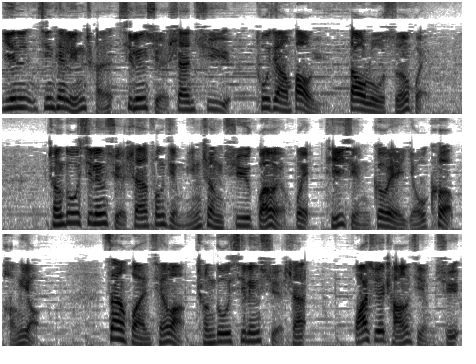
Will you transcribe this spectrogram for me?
因今天凌晨西岭雪山区域突降暴雨，道路损毁，成都西岭雪山风景名胜区管委会提醒各位游客朋友，暂缓前往成都西岭雪山滑雪场景区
